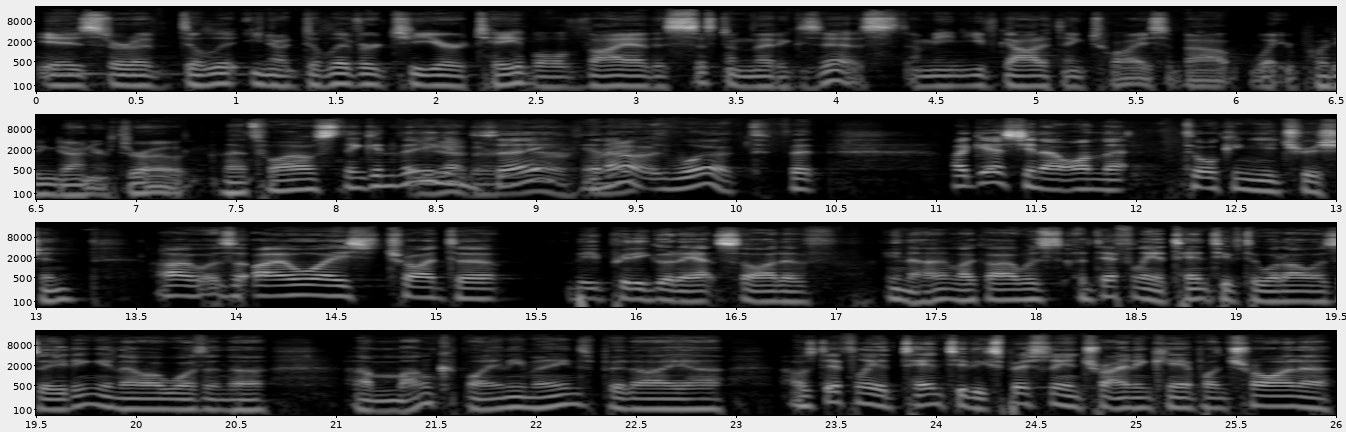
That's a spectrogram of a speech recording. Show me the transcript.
is sort of deli- you know delivered to your table via the system that exists. I mean, you've got to think twice about what you're putting down your throat. That's why I was thinking vegan. there see, you were, you know, it worked. But I guess you know, on that talking nutrition, I was I always tried to be pretty good outside of you know, like I was definitely attentive to what I was eating. You know, I wasn't a, a monk by any means, but I uh, I was definitely attentive, especially in training camp, on trying to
